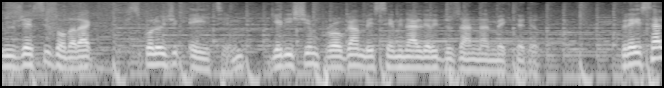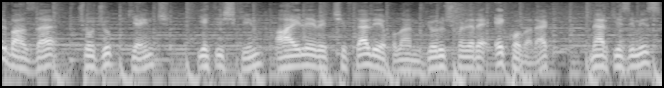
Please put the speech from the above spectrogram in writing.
ücretsiz olarak psikolojik eğitim, gelişim program ve seminerleri düzenlenmektedir. Bireysel bazda çocuk, genç, yetişkin, aile ve çiftlerle yapılan görüşmelere ek olarak merkezimiz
